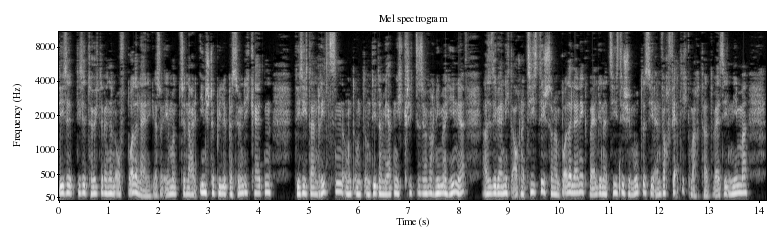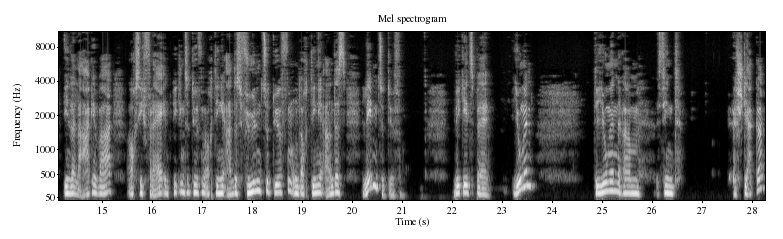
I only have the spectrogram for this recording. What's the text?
Diese, diese Töchter werden dann oft borderlineig, also emotional instabile Persönlichkeiten, die sich dann ritzen und, und, und die dann merken, ich krieg das einfach nicht mehr hin. Ja? Also die werden nicht auch narzisstisch, sondern borderlineig, weil die narzisstische Mutter sie einfach fertig gemacht hat, weil sie nicht mehr in der Lage war, auch sich frei entwickeln zu dürfen, auch Dinge anders fühlen zu dürfen und auch Dinge anders leben zu dürfen. Wie geht's bei Jungen? Die Jungen ähm, sind stärker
